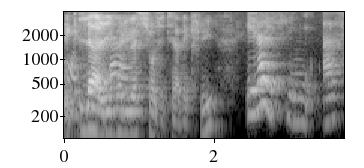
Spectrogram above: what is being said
Et là, à l'évaluation, j'étais avec lui. Et là, il s'est mis à fond.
